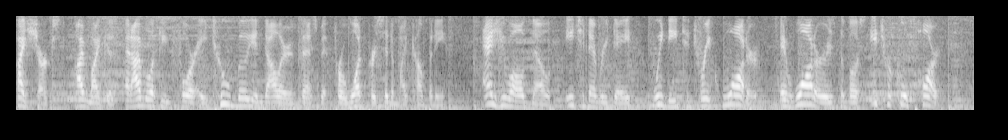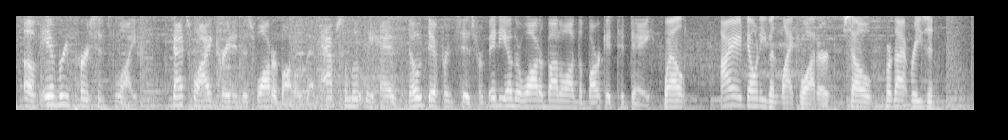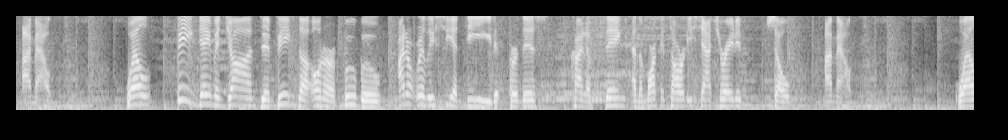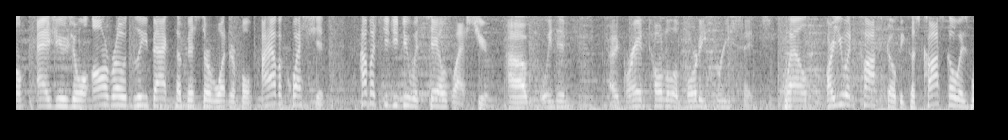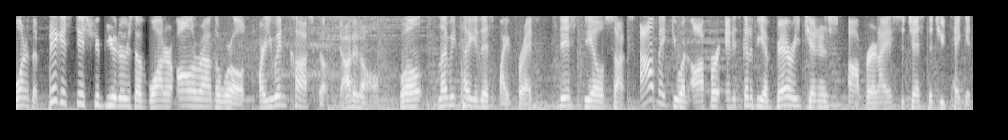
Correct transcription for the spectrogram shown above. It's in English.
Hi, Sharks. I'm Micah, and I'm looking for a $2 million investment for 1% of my company. As you all know, each and every day we need to drink water, and water is the most integral part of every person's life. That's why I created this water bottle that absolutely has no differences from any other water bottle on the market today. Well, I don't even like water, so for that reason, I'm out. Well, being Daymond Johns and being the owner of Fubu, I don't really see a need for this kind of thing, and the market's already saturated, so I'm out. Well, as usual, all roads lead back to Mr. Wonderful. I have a question. How much did you do in sales last year? Um, we did a grand total of 43 cents. Well, are you in Costco? Because Costco is one of the biggest distributors of water all around the world. Are you in Costco? Not at all. Well, let me tell you this, my friend. This deal sucks. I'll make you an offer, and it's going to be a very generous offer, and I suggest that you take it.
